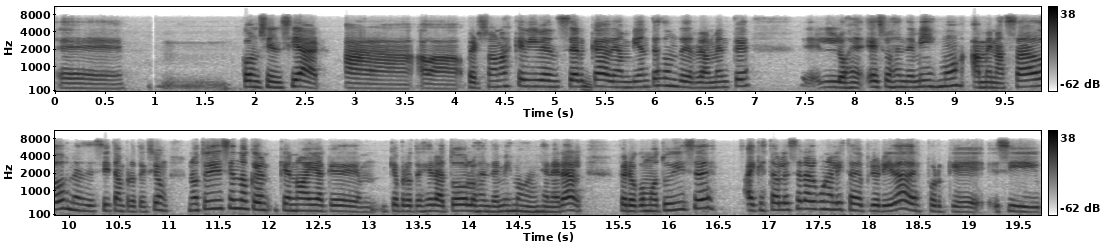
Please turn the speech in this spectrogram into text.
eh, concienciar a, personas que viven cerca de ambientes donde realmente eh, los, esos endemismos amenazados necesitan protección. No estoy diciendo que, no haya que, que proteger a todos los endemismos en general, pero como tú dices, hay que establecer alguna lista de prioridades porque si,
